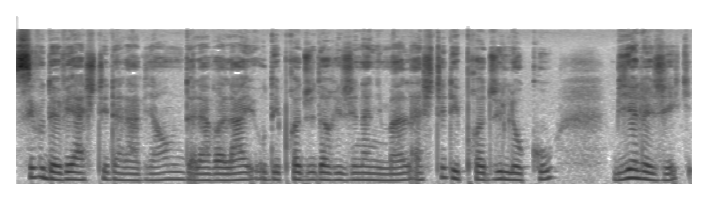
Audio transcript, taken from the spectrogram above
Si vous devez acheter de la viande, de la volaille ou des produits d'origine animale, achetez des produits locaux, biologiques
